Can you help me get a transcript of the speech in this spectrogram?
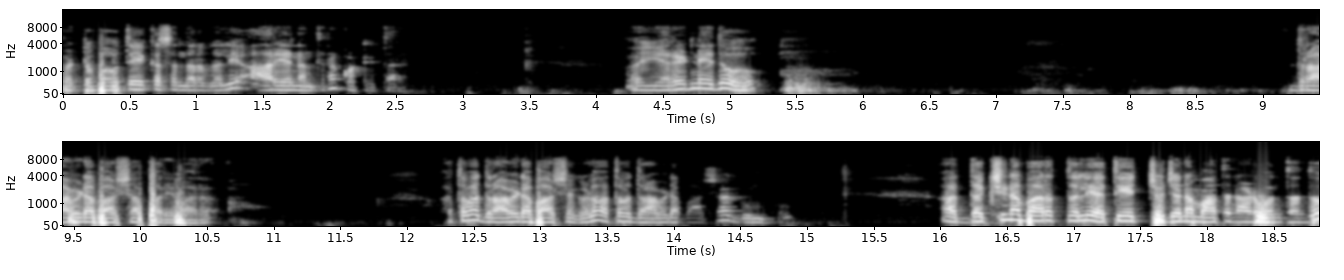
ಬಟ್ ಬಹುತೇಕ ಸಂದರ್ಭದಲ್ಲಿ ಆರ್ಯನ್ ಅಂತಲೂ ಕೊಟ್ಟಿರ್ತಾರೆ. ಎರಡನೇದು ದ್ರಾವಿಡ ಭಾಷಾ ಪರಿವಾರ. ಅಥವಾ ದ್ರಾವಿಡ ಭಾಷೆಗಳು ಅಥವಾ ದ್ರಾವಿಡ ಭಾಷಾ ಗುಂಪು. ದಕ್ಷಿಣ ಭಾರತದಲ್ಲಿ ಅತಿ ಹೆಚ್ಚು ಜನ ಮಾತನಾಡುವಂಥದ್ದು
